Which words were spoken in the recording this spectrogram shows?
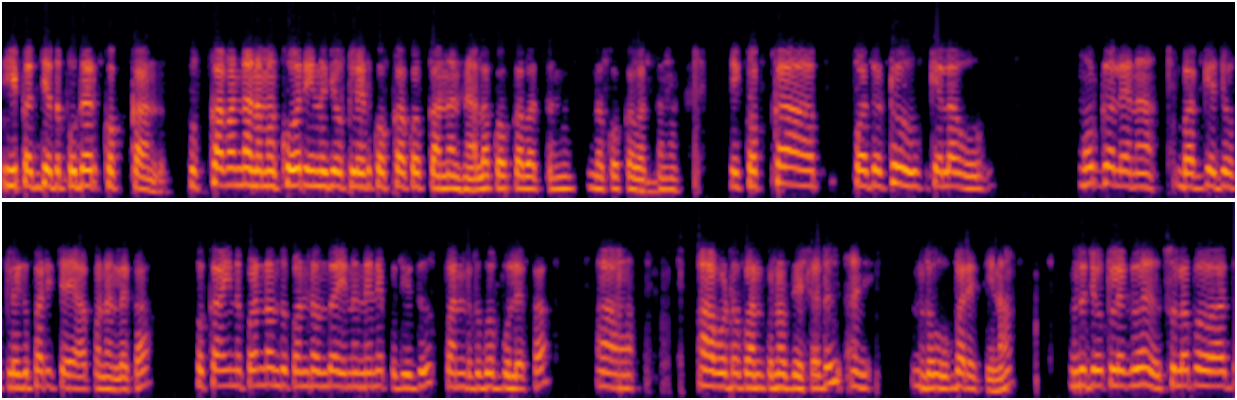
ಈ ಪದ್ಯದ ಪುದರ್ ಕೊಕ್ಕ ಅಂದು. ಕೊಕ್ಕ ಬಣ್ಣ ನಮ್ಮ ಕೋರಿನ ಜೋಕ್ಲೇಡ್ ಕೊಕ್ಕ ಕೊಕ್ಕ ಅಂದಂಟ್ನಲ್ಲ ಕೊಕ್ಕ ಬತ್ತನು ಕೊಕ್ಕ ಬತ್ತನು. ಈ ಕೊಕ್ಕ ಪದಟು ಕೆಲವು ಮುರ್ಗಲೆನ ಬಗ್ಗೆ ಜೋಕ್ಲೆಗ್ ಪರಿಚಯ ಆಪನ ಲೆಕ್ಕ. ಬೊಕ್ಕ ಐನ ಪಂಡೊಂದು ಪಂಡೊಂದು ಐನ ನೆನೆಪುದಿದ್ದು ಪಂಡದ ಗೊಬ್ಬು ಲೆಕ್ಕ. ಆ ಆವಡು ಪನ್ಪುನ ಉದ್ದೇಶದ ಒಂದು ಬರೆತಿನ. ಉಂದು ಜೋಕ್ಲೆಗ್ ಸುಲಭವಾದ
